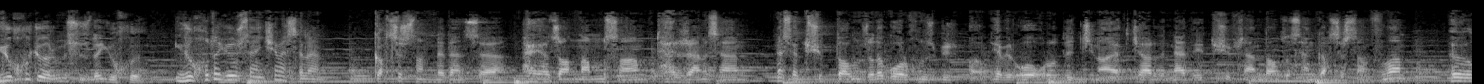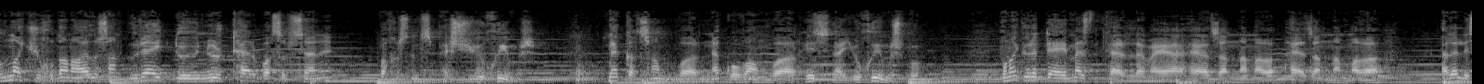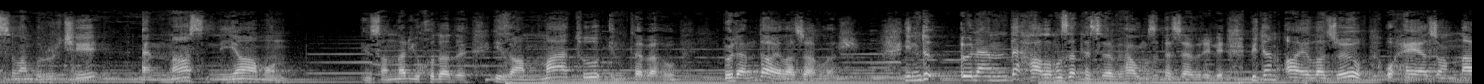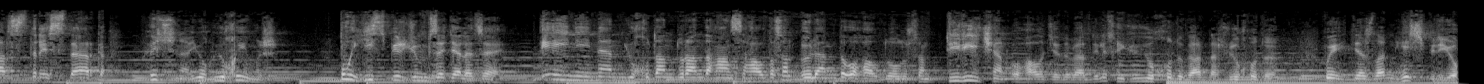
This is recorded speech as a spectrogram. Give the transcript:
Yuxu görmüsüz də yuxu. Yuxuda görürsən ki, məsələn, qaçırsan nədənsə, həyəcanlanmısan, tərrəmisən, nəsə düşüb dalınca da qorxunc bir ya bir oğrudur, cinayətkardır, nədir, düşüb sənin dalınca sən qaçırsan filan. Hövlnak yuxudan ayılırsan, ürək döyünür, tər basıb səni. Baxırsan, əş yuxuymuş. Nə qaçan var, nə qovan var, heç nə yuxuymuş bu. Buna görə dəyməzdi tərləməyə, həyəcanlanmağa, həyəcanlanmağa. Əleyhissalam buyurur ki, "Ən-nas niyamun." İnsanlar yuxudadır. İzammatu intabahu. Öləndə ayılacaqlar. İndi öləndə halımıza təsəvvür, halımızı təsəvvür elə. Birdən ayılacaq, o həyəcanlar, stresslər, heç nə yox, yuxuymuş. Bu his bir gün bizə gələcək. Eyni ilə yuxudan duranda hansı haldasan, öləndə o halda olursan, diri ikən o halı gedib əldə edirsən ki, yuxudur qardaş, yuxudur. Bu ehtiyacların heç biri yox.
